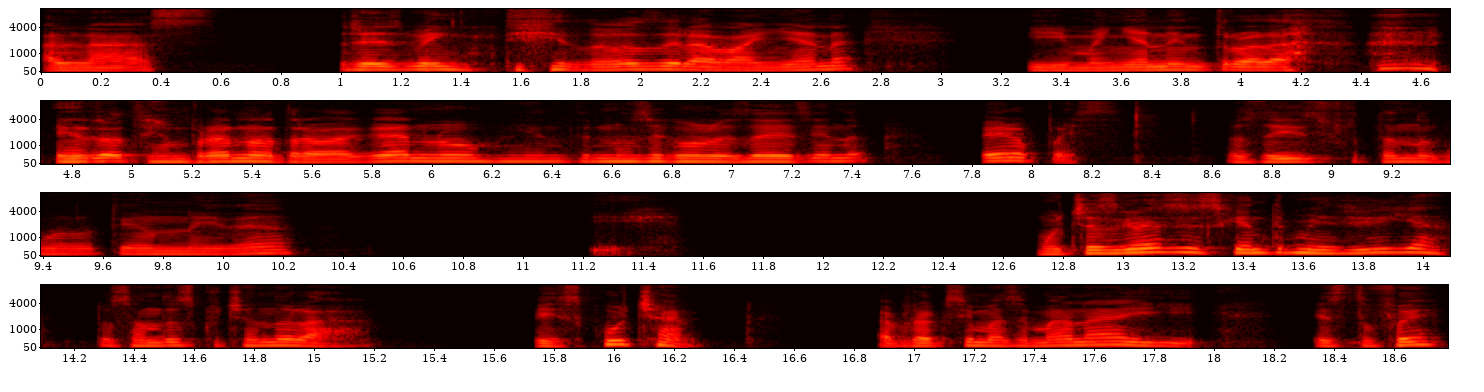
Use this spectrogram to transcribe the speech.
a las 3.22 de la mañana. Y mañana entro a la entro temprano a trabajar, no, no sé cómo lo estoy haciendo, pero pues lo estoy disfrutando no tienen una idea. Y muchas gracias, gente medilla. Los ando escuchando la escuchan la próxima semana y esto fue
